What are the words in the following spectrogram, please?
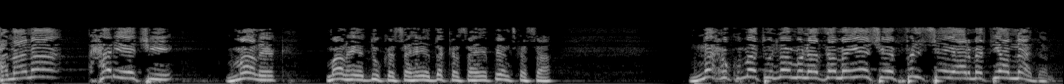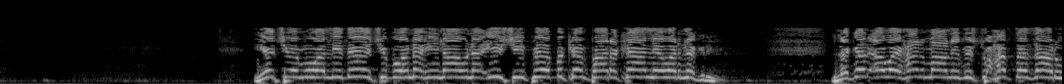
ئەمانە هەرێکی ماڵێک ماڵ هەیە دوو کەسە هەیە دە کەسە هەیە پێنج کەسە نە حکوومەت و نە منەزەمەیەشێ فلچێ یارمەتیان نادەم یەکێ موەلیدەیەکی بۆ نەهیناونە ئیشی پێ بکەم پارەکان لێوەرنەگری لەگەر ئەوەی هەر ماڵی 27هزار و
